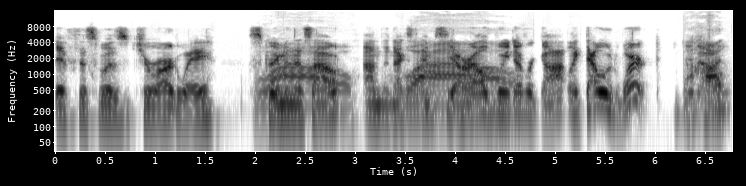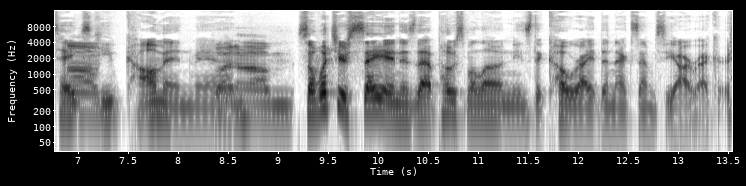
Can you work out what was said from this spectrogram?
if this was Gerard Way screaming wow. this out on the next wow. MCR album we never got, like that would work. The know? hot takes um, keep coming, man. But um, so what you're saying is that Post Malone needs to co-write the next MCR record.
